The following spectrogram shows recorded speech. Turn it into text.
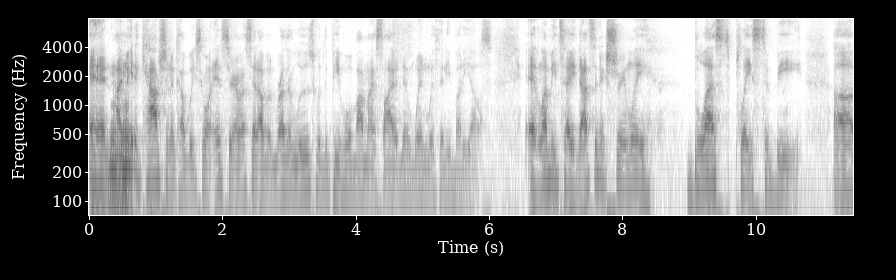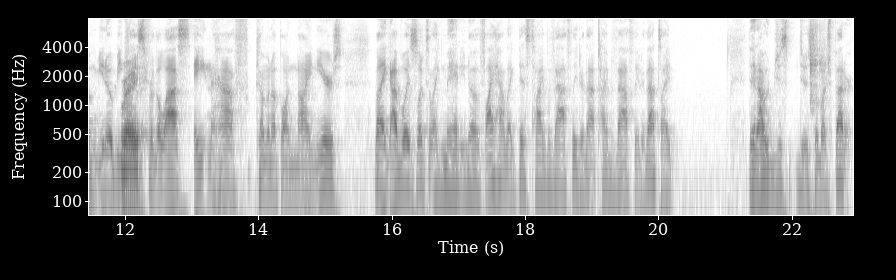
and I made a caption a couple weeks ago on Instagram. I said I would rather lose with the people by my side than win with anybody else. And let me tell you, that's an extremely blessed place to be. Um, you know, because Right. for the last eight and a half, coming up on nine years, like I've always looked at like, man, you know, if I had like this type of athlete or that type of athlete or that type, then I would just do so much better.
